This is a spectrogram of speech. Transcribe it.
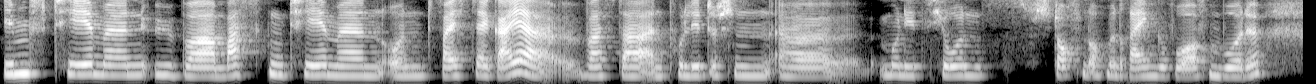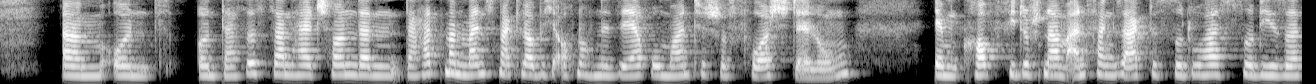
Impfthemen, über Maskenthemen und weiß der Geier, was da an politischen äh, Munitionsstoff noch mit reingeworfen wurde. Ähm, und, und das ist dann halt schon, dann, da hat man manchmal, glaube ich, auch noch eine sehr romantische Vorstellung im Kopf, wie du schon am Anfang sagtest, so du hast so diese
